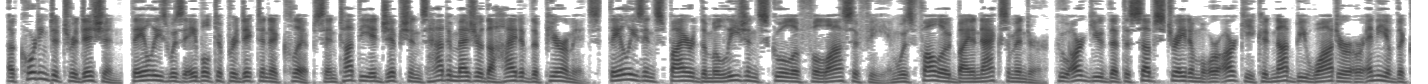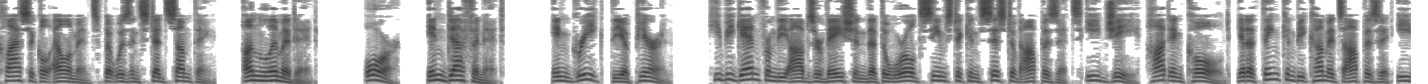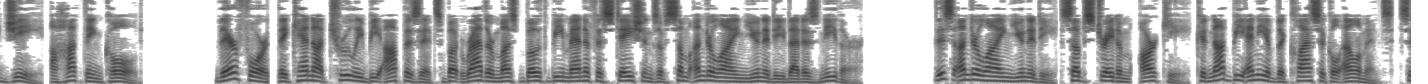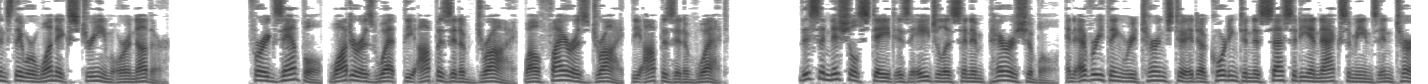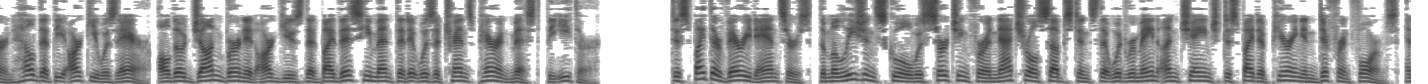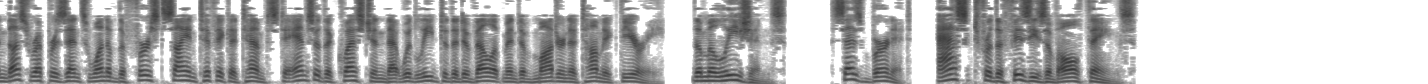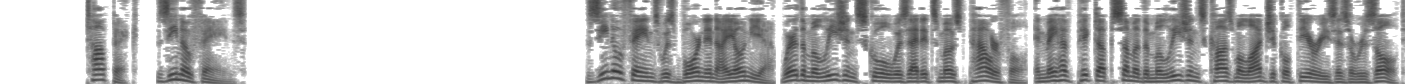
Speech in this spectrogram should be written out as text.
According to tradition, Thales was able to predict an eclipse and taught the Egyptians how to measure the height of the pyramids. Thales inspired the Milesian school of philosophy and was followed by Anaximander, who argued that the substratum or arche could not be water or any of the classical elements but was instead something unlimited or indefinite in Greek, the apeiron. He began from the observation that the world seems to consist of opposites e.g., hot and cold, yet a thing can become its opposite e.g., a hot thing cold. Therefore, they cannot truly be opposites but rather must both be manifestations of some underlying unity that is neither. This underlying unity substratum, arche could not be any of the classical elements, since they were one extreme or another. For example, water is wet, the opposite of dry, while fire is dry, the opposite of wet. This initial state is ageless and imperishable, and everything returns to it according to necessity. Anaximenes in turn held that the arche was air, although John Burnet argues that by this he meant that it was a transparent mist, the ether. Despite their varied answers, the Milesian school was searching for a natural substance that would remain unchanged despite appearing in different forms, and thus represents one of the first scientific attempts to answer the question that would lead to the development of modern atomic theory. The Milesians, says Burnet, asked for the physis of all things. Xenophanes Xenophanes was born in Ionia, where the Milesian school was at its most powerful, and may have picked up some of the Milesians' cosmological theories as a result.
